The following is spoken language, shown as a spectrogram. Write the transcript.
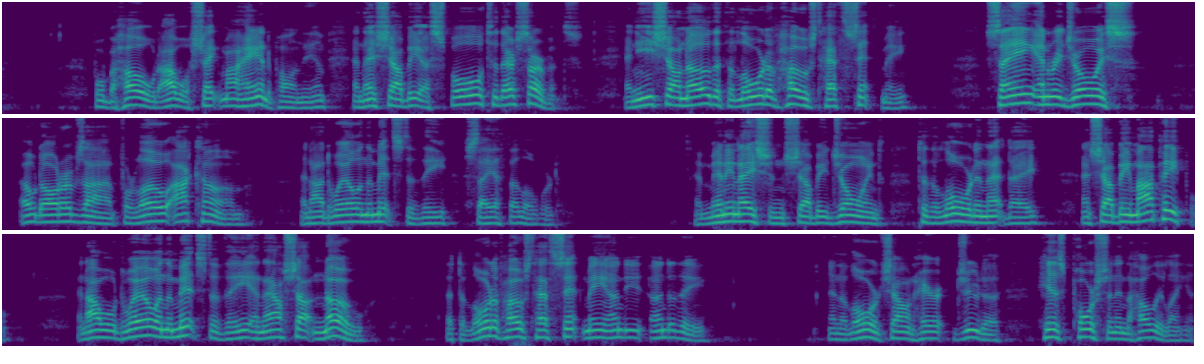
For behold, I will shake my hand upon them, and they shall be a spoil to their servants. And ye shall know that the Lord of hosts hath sent me. Sing and rejoice, O daughter of Zion, for lo, I come, and I dwell in the midst of thee, saith the Lord. And many nations shall be joined to the Lord in that day, and shall be my people. And I will dwell in the midst of thee, and thou shalt know that the Lord of hosts hath sent me unto, unto thee. And the Lord shall inherit Judah, his portion in the Holy Land,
